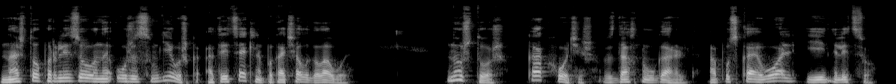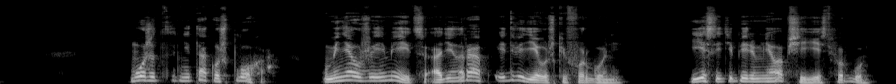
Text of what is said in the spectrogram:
На что парализованная ужасом девушка отрицательно покачала головой. «Ну что ж, как хочешь», – вздохнул Гарольд, опуская вуаль ей на лицо. «Может, не так уж плохо. У меня уже имеется один раб и две девушки в фургоне. Если теперь у меня вообще есть фургон».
